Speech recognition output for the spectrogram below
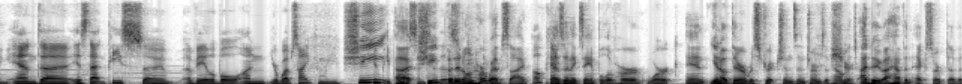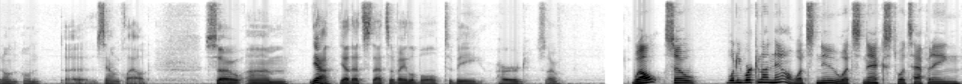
Amazing. And uh, is that piece uh, available on your website? Can we? can She people uh, she put it on her website Okay. as an example of her work, and you know there are restrictions in terms of how Sure. much I do. I have an excerpt of it on on uh, SoundCloud. So um, yeah, yeah, that's that's available to be heard. So Well, so what are you working on now? What's new? What's next? What's happening?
